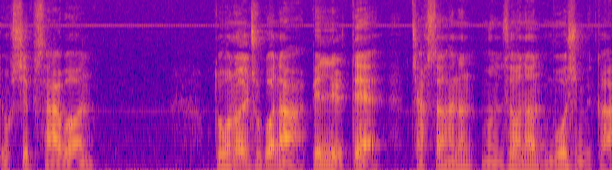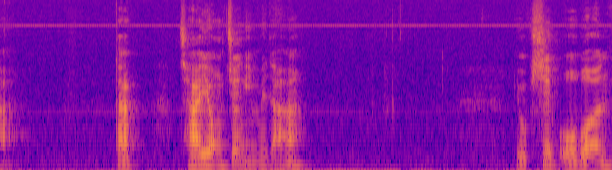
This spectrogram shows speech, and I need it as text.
64번 돈을 주거나 빌릴 때 작성하는 문서는 무엇입니까? 답. 차용증입니다. 65번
